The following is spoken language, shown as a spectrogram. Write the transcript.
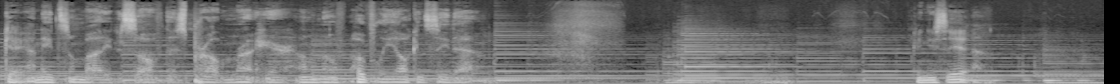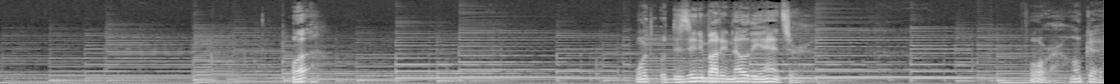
Okay, I need somebody to solve this problem right here. I don't know. If, hopefully, y'all can see that. Can you see it? What? What, what does anybody know the answer? Four. Okay.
